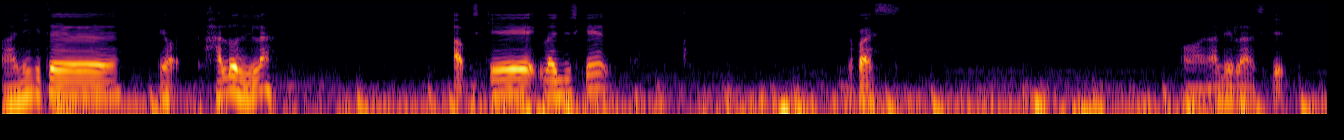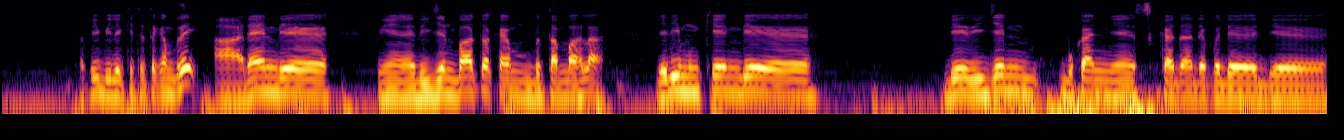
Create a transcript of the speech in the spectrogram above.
Ha, ni kita tengok halus je lah. Up sikit laju sikit Lepas. Oh adalah sikit. Tapi bila kita tekan brake ah Then dia Punya region bar tu akan bertambah lah. Jadi mungkin dia Dia region Bukannya sekadar daripada dia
